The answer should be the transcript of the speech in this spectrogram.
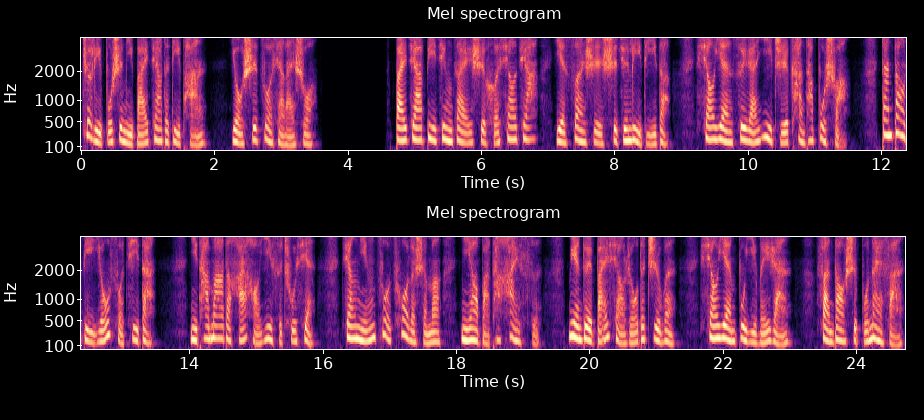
这里不是你白家的地盘，有事坐下来说。白家毕竟在是和萧家也算是势均力敌的。萧燕虽然一直看他不爽，但到底有所忌惮。你他妈的还好意思出现？江宁做错了什么？你要把他害死？面对白小柔的质问，萧燕不以为然，反倒是不耐烦。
